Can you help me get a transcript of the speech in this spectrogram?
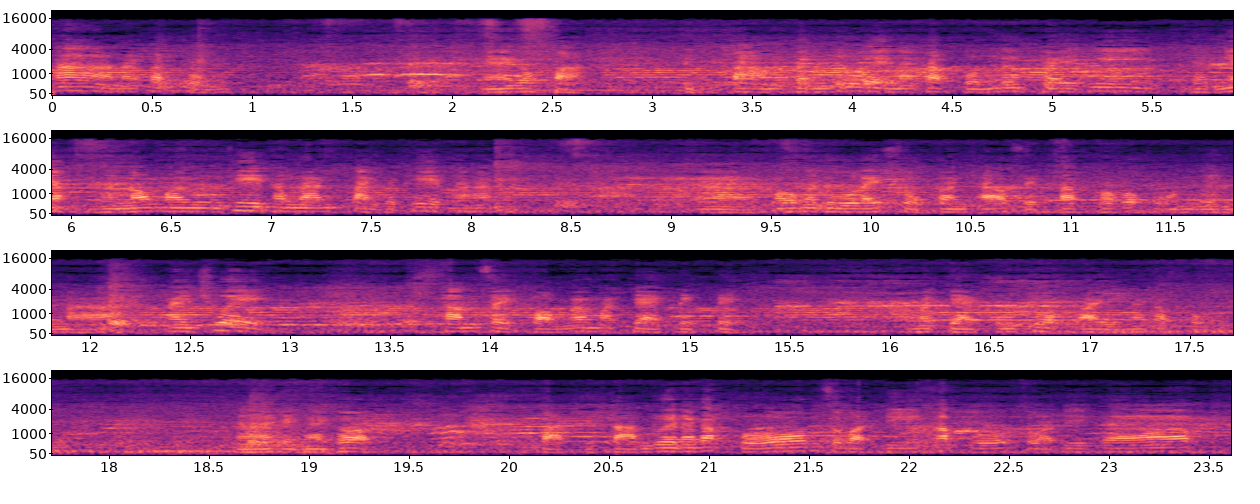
ห้านะครับผมยังไงก็ฝากติดตามกันด้วยนะครับ ผมเรื่องใครที่อย่างเงี้ยน้องมารุนที่ทำงานต่างประเทศนะฮะอ่าเขามาดูไลฟ์สดตอนเช้าเสร็จครับเขาก็โอนเงินมา ให้ช่วยทำใส่กล่องแล้วมาแจกเด็กๆ มาแจกคนทั่วไปนะครับผมนะยังไงก็ฝากติดตามด้วยนะครับผม สวัสดีครับผม สวัสดีครับ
